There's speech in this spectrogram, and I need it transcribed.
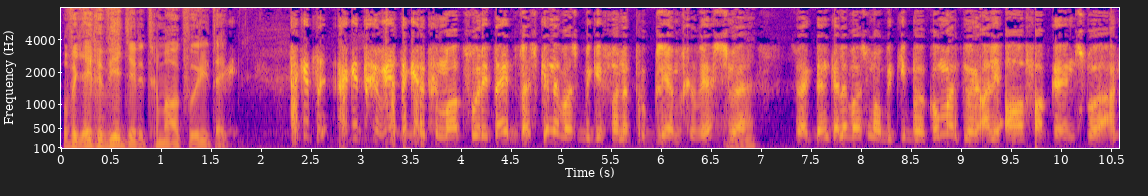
of het jy geweet jy het dit gemaak voor die tyd? Ek het ek het geweet ek het dit gemaak voor die tyd. Wiskunde was bietjie van 'n probleem geweest. So ja. so ek dink hulle was maar bietjie bekommerd oor al die A-vakke en so aan.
